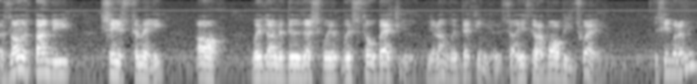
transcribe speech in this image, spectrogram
as long as Bundy says to me, "Oh, we're going to do this. We're we're still back you. You know, we're backing you." So he's got a bob each way. You see what I mean?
